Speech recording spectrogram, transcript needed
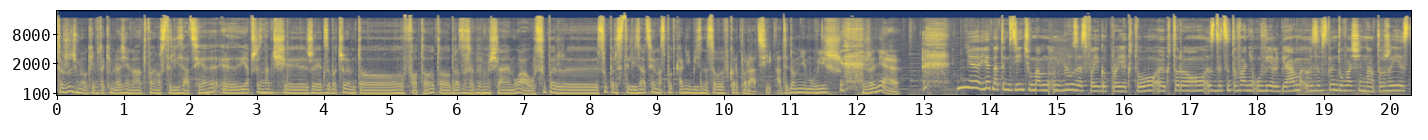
To rzućmy okiem w takim razie na twoją stylizację. Y, ja przyznam ci się, że jak zobaczyłem to foto, to od razu sobie pomyślałem, wow, super, y, super stylizacja na spotkanie biznesowe w korporacji. A ty do mnie mówisz, że nie. Nie, ja na tym zdjęciu mam bluzę swojego projektu, y, którą zdecydowanie uwielbiam, ze względu właśnie na to, że jest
